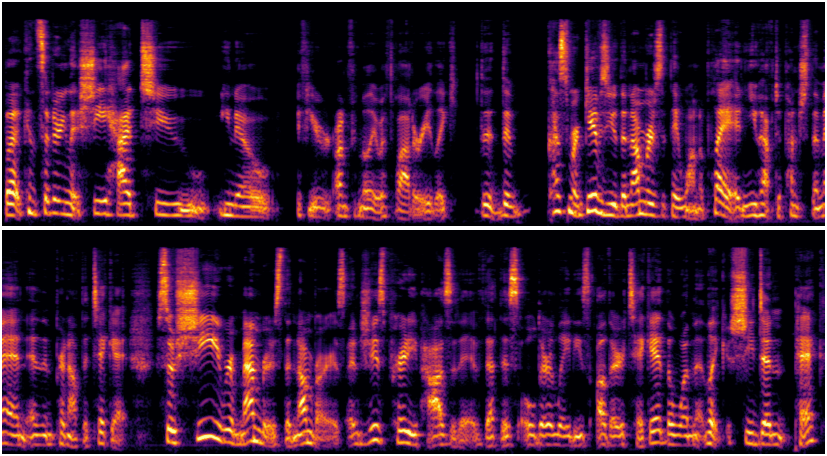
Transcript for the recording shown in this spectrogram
but considering that she had to, you know, if you're unfamiliar with lottery, like the, the customer gives you the numbers that they want to play and you have to punch them in and then print out the ticket. So she remembers the numbers and she's pretty positive that this older lady's other ticket, the one that like she didn't pick,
